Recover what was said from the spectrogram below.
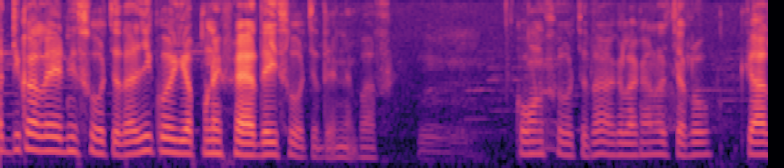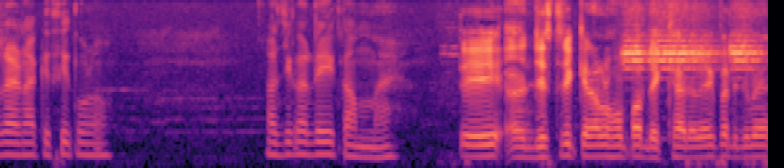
ਅੱਜ ਕੱਲ ਇਹ ਨਹੀਂ ਸੋਚਦਾ ਜੀ ਕੋਈ ਆਪਣੇ ਫਾਇਦੇ ਹੀ ਸੋਚਦੇ ਨੇ ਬਸ। ਕੌਣ ਸੋਚਦਾ? ਅਗਲਾ ਕਹਿੰਦਾ ਚਲੋ ਕਿਆ ਲੈਣਾ ਕਿਸੇ ਕੋਲੋਂ? ਅੱਜ ਕੱਲ ਇਹ ਕੰਮ ਹੈ। ਤੇ ਅ, ਜਿਸ ਤਰੀਕੇ ਨਾਲ ਹੁਣ ਆਪਾਂ ਦੇਖਿਆ ਜਾਵੇ ਫਿਰ ਜਿਵੇਂ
